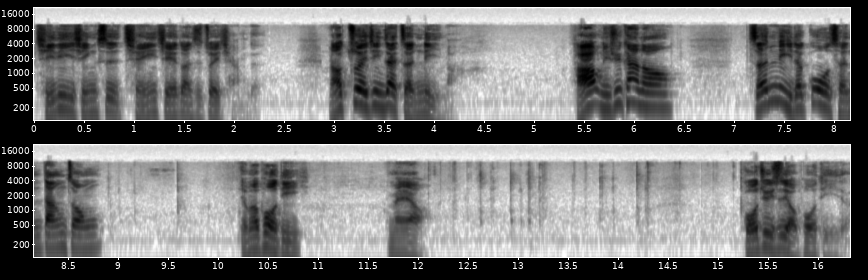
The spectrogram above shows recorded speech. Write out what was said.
奇力新是前一阶段是最强的，然后最近在整理嘛。好，你去看哦，整理的过程当中。有没有破低？没有。国巨是有破低的，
